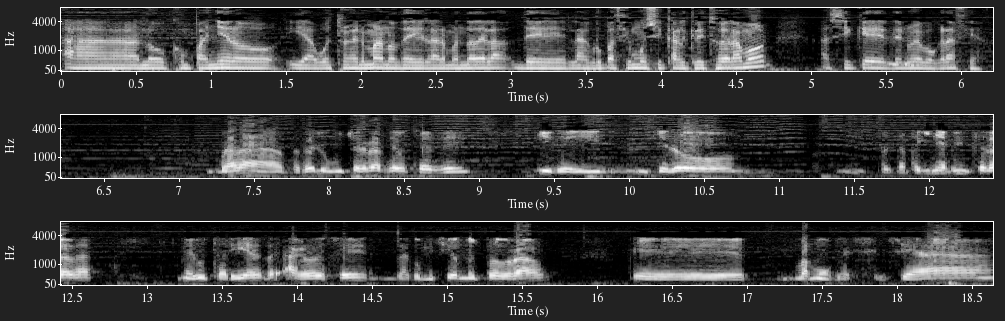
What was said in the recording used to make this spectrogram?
a los compañeros y a vuestros hermanos de la hermandad de la, de la agrupación musical Cristo del Amor. Así que de nuevo, gracias. Nada, muchas gracias a ustedes y, quiero una pequeña pincelada. Me gustaría agradecer la comisión del programa que, vamos, que se ha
